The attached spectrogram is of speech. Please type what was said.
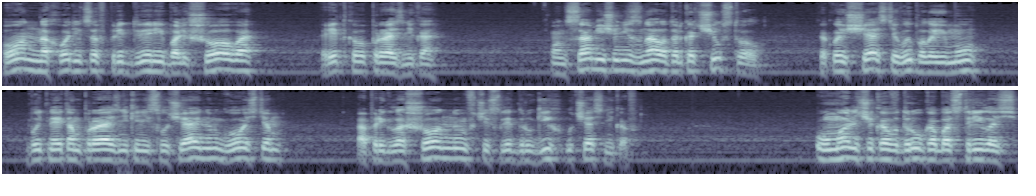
Он находится в преддверии большого редкого праздника. Он сам еще не знал, а только чувствовал, какое счастье выпало ему быть на этом празднике не случайным гостем, а приглашенным в числе других участников. У мальчика вдруг обострилось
